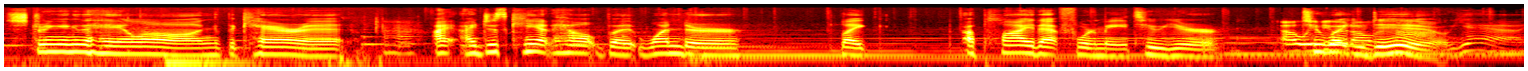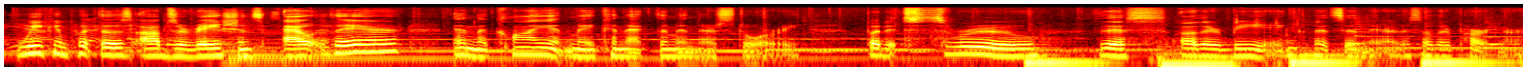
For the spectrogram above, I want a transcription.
Stringing the hay along, the carrot, uh -huh. I, I just can't help but wonder, like, apply that for me to your, oh, to what you do. Yeah, yeah, We can put those observations out there and the client may connect them in their story, but it's through this other being that's in there, this other partner.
